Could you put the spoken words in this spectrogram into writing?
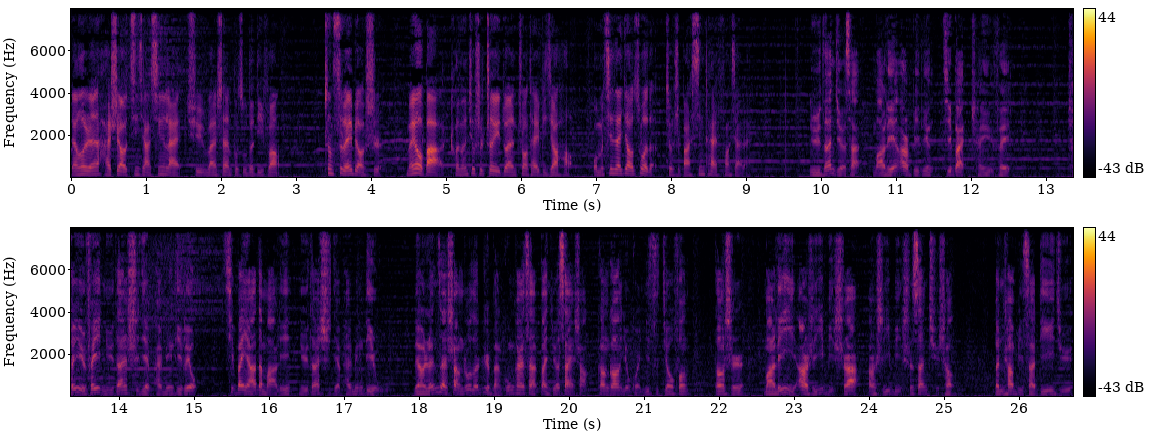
两个人还是要静下心来去完善不足的地方。郑思维表示：“没有吧，可能就是这一段状态比较好。我们现在要做的就是把心态放下来。”女单决赛，马林二比零击败陈雨菲。陈雨菲女单世界排名第六，西班牙的马林女单世界排名第五。两人在上周的日本公开赛半决赛上刚刚有过一次交锋，当时马林以二十一比十二、二十一比十三取胜。本场比赛第一局。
